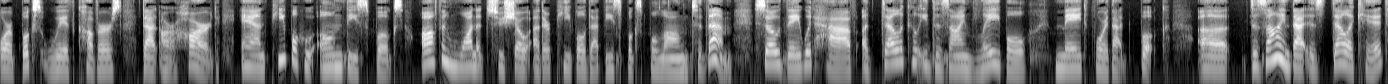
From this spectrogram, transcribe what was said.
or books with covers that are hard. And people who own these books often wanted to show other people that these books belong to them. So they would have a delicately designed label made for that book. A design that is delicate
